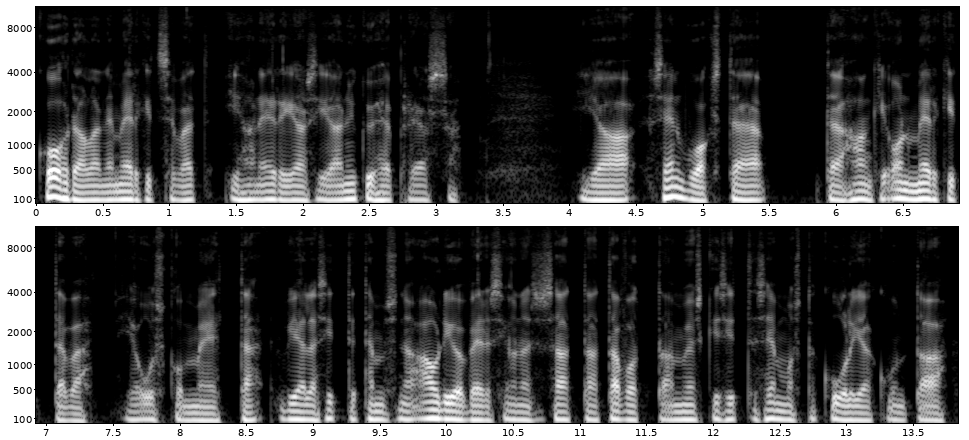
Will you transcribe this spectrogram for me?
kohdalla. Ne merkitsevät ihan eri asiaa nykyhebreassa. Ja sen vuoksi tämä, tämä hanke on merkittävä ja uskomme, että vielä sitten tämmöisenä audioversiona se saattaa tavoittaa myöskin sitten semmoista kuulijakuntaa –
